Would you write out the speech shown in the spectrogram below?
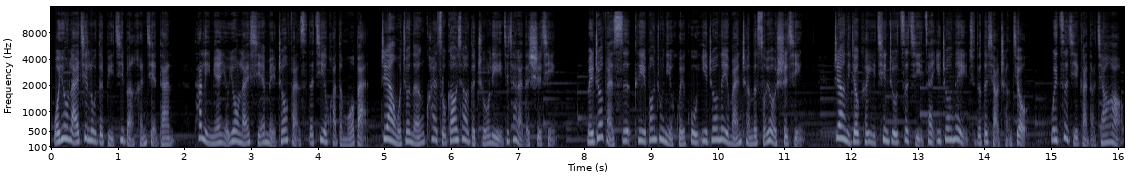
我用来记录的笔记本很简单。它里面有用来写每周反思的计划的模板，这样我就能快速高效地处理接下来的事情。每周反思可以帮助你回顾一周内完成的所有事情，这样你就可以庆祝自己在一周内取得的小成就，为自己感到骄傲。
